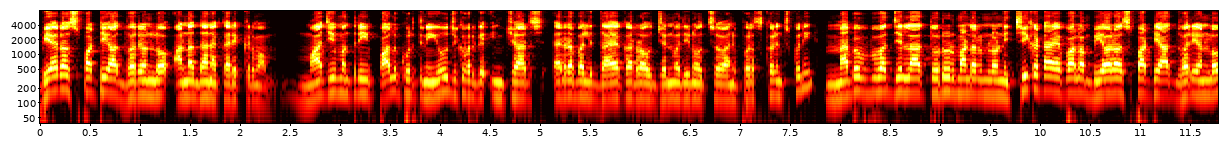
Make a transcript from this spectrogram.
బీఆర్ఎస్ పార్టీ ఆధ్వర్యంలో అన్నదాన కార్యక్రమం. మాజీ మంత్రి పాలకుర్తి నియోజకవర్గ ఇన్ఛార్జ్ ఎర్రబల్లి దయాకర్రావు జన్మదినోత్సవాన్ని పురస్కరించుకుని మహబూబాబాద్ జిల్లా తొర్రూరు మండలంలోని చీకటాయపాలెం బీఆర్ఎస్ పార్టీ ఆధ్వర్యంలో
